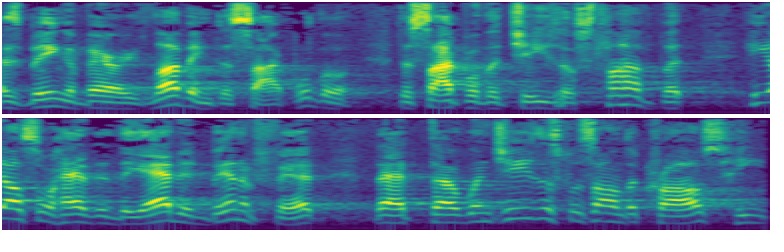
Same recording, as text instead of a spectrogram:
as being a very loving disciple, the disciple that Jesus loved, but he also had the added benefit that uh, when Jesus was on the cross, he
